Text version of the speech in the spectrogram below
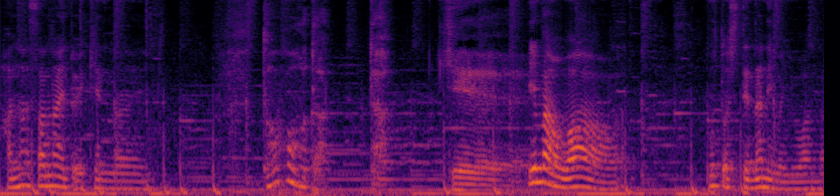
話さないといけない。どうだったっけ？今はもっとして何も言わな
